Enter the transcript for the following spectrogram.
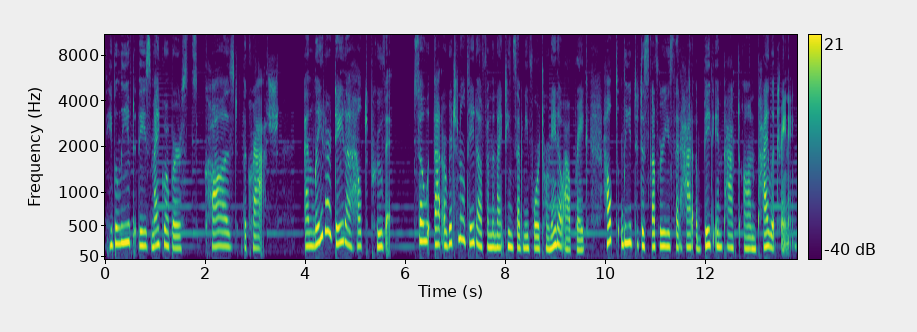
He believed these microbursts caused the crash, and later data helped prove it. So, that original data from the 1974 tornado outbreak helped lead to discoveries that had a big impact on pilot training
